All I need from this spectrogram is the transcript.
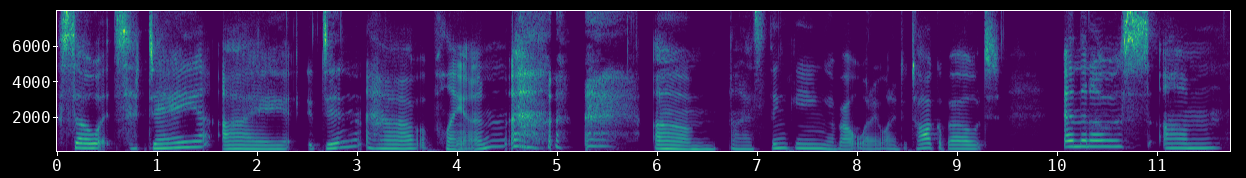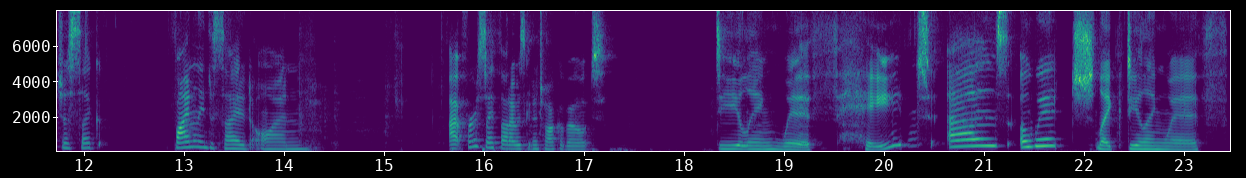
So today I didn't have a plan. um, I was thinking about what I wanted to talk about, and then I was um just like finally decided on. At first, I thought I was going to talk about dealing with hate as a witch, like dealing with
